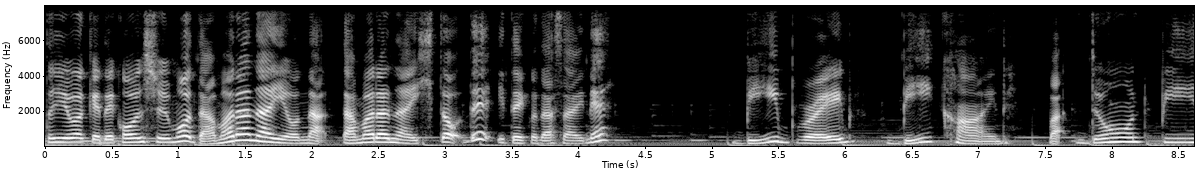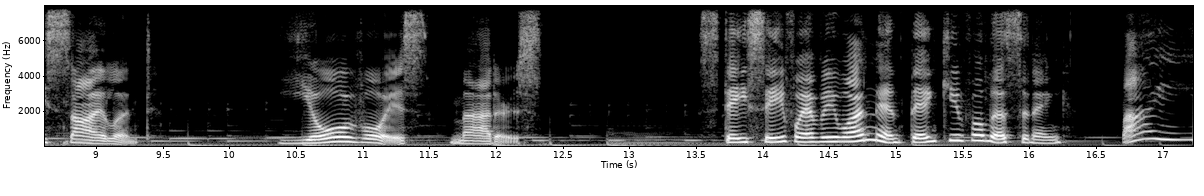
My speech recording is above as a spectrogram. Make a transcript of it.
というわけで今週も黙らないような黙らない人でいてくださいね。Be brave, be kind, but don't be silent. Your voice matters. Stay safe, everyone, and thank you for listening. Bye.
